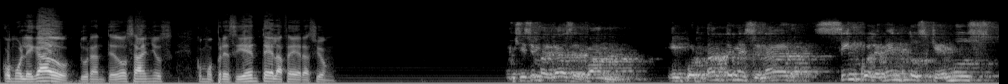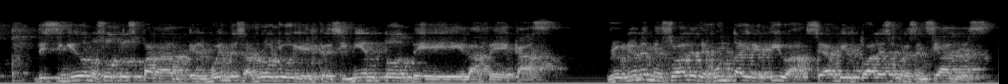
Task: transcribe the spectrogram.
como legado durante dos años como presidente de la Federación? Muchísimas gracias, Juan. Importante mencionar cinco elementos que hemos distinguido nosotros para el buen desarrollo y el crecimiento de la FEDECAS. Reuniones mensuales de junta directiva, sean virtuales o presenciales.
